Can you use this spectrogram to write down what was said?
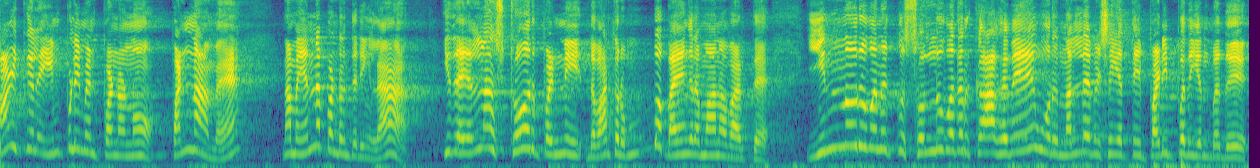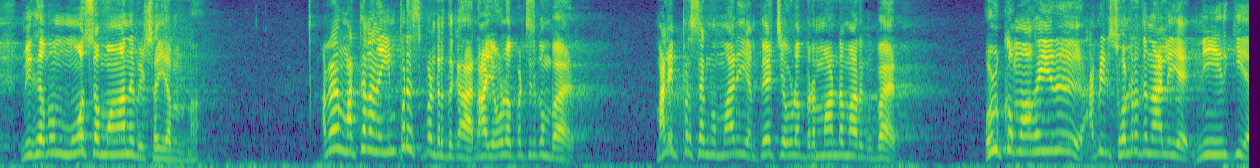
வாழ்க்கையில இம்ப்ளிமெண்ட் பண்ணணும். பண்ணாம நம்ம என்ன பண்றோம் தெரியுங்களா? இதையெல்லாம் ஸ்டோர் பண்ணி இந்த வார்த்தை ரொம்ப பயங்கரமான வார்த்தை. இன்னொருவனுக்கு சொல்லுவதற்காகவே ஒரு நல்ல விஷயத்தை படிப்பது என்பது மிகவும் மோசமான விஷயம். அதாவது மற்றவனை இம்ப்ரெஸ் பண்றதுக்கா? நான் எவ்வளோ படிச்சிருக்கேன் பார். மலைப்பிரசங்கம் மாதிரி என் பேச்சு எவ்வளோ பிரம்மாண்டமாக இருக்கு பார். ஒழுக்கமாக இரு அப்படின்னு சொல்கிறதுனாலேயே நீ இருக்கிய?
